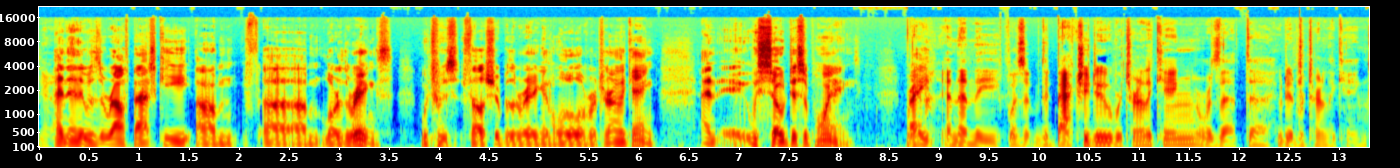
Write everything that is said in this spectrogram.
Yeah. and then there was the Ralph Bakshi um, uh, um, Lord of the Rings, which was Fellowship of the Ring and a little of Return of the King, and it was so disappointing, right? And then the was it did Bakshi do Return of the King or was that uh, who did Return of the King?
